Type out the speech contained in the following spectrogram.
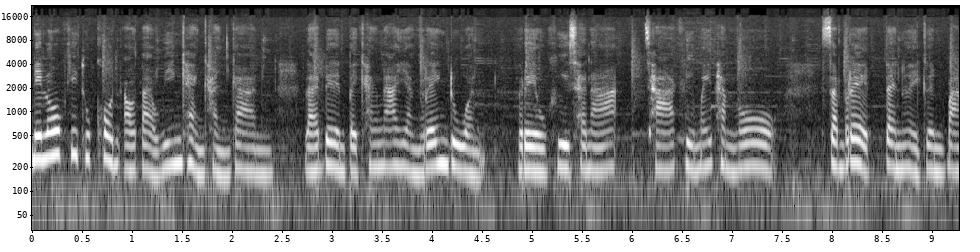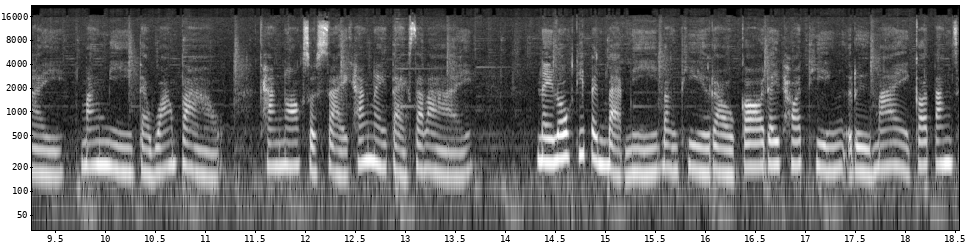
ในโลกที่ทุกคนเอาแต่วิ่งแข่งขันกัน และเดินไปข้างหน้าอย่างเร่งด่วน เร็วคือชนะ ช้าคือไม่ทันโลกสำเร็จแต่เหนื่อยเกินไป มั่งมีแต่ว่างเปล่า ข้างนอกสดใสข้างในแตกสลาย ในโลกที่เป็นแบบนี้บางทีเราก็ได้ทอดทิ้ง หรือไม่ก็ตั้งใจ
